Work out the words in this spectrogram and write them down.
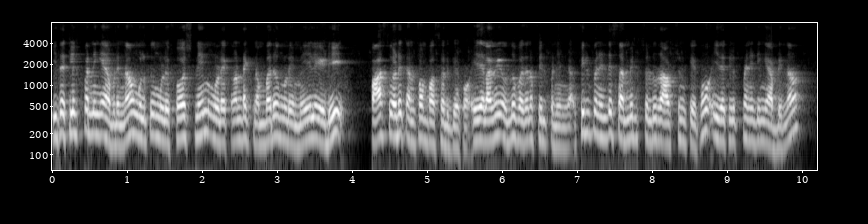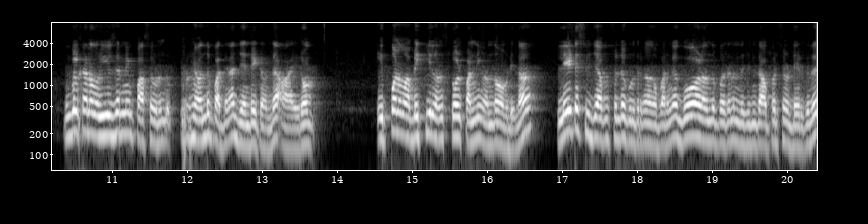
இதை கிளிக் பண்ணீங்க அப்படின்னா உங்களுக்கு உங்களுடைய ஃபர்ஸ்ட் நேம் உங்களுடைய காண்டாக்ட் நம்பர் உங்களுடைய mail ID password confirm password கேட்கும் இது எல்லாமே வந்து பார்த்தீங்கன்னா ஃபில் பண்ணிடுங்க. ஃபில் பண்ணிவிட்டு சப்மிட் சொல்லி ஒரு ஆப்ஷன் கேட்கும் இதை கிளிக் பண்ணிட்டீங்க அப்படின்னா உங்களுக்கான ஒரு யூசர் நேம் பாஸ்வேர்டு வந்து வந்து பார்த்தீங்கன்னா ஜென்ரேட் வந்து ஆயிரும். இப்போ நம்ம அப்படியே கீழே வந்து ஸ்க்ரோல் பண்ணி வந்தோம் அப்படின்னா லேட்டஸ்ட் ஜாப்னு சொல்லிட்டு கொடுத்துருக்காங்க பாருங்கள் கோவாவில் வந்து பார்த்தீங்கன்னா இந்த இந்த ஆப்பர்ச்சுனிட்டி இருக்குது.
